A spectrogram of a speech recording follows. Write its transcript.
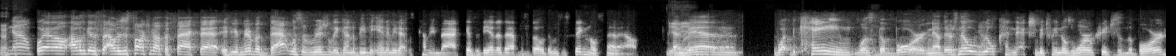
No. Well, I was gonna say I was just talking about the fact that if you remember, that was originally going to be the enemy that was coming back because at the end of the mm-hmm. episode there was a signal sent out, Yeah. and yeah. then what became was the Borg. Now there's no real connection between those worm creatures and the Borg,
